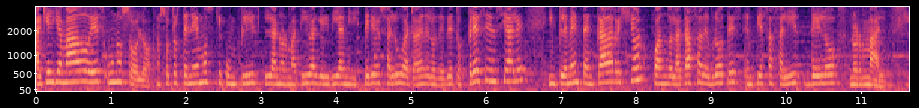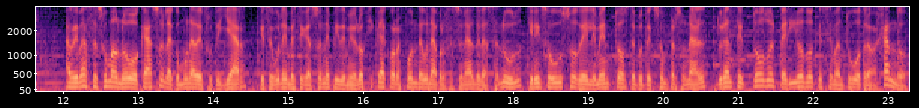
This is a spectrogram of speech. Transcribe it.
Aquí el llamado es uno solo. Nosotros tenemos que cumplir la normativa que hoy día el Ministerio de Salud, a través de los decretos presidenciales, implementa en cada región cuando la tasa de brotes empieza a salir de lo normal. Además, se suma un nuevo caso en la comuna de Frutillar, que según la investigación epidemiológica corresponde a una profesional de la salud, quien hizo uso de elementos de protección personal durante todo el periodo que se mantuvo trabajando,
